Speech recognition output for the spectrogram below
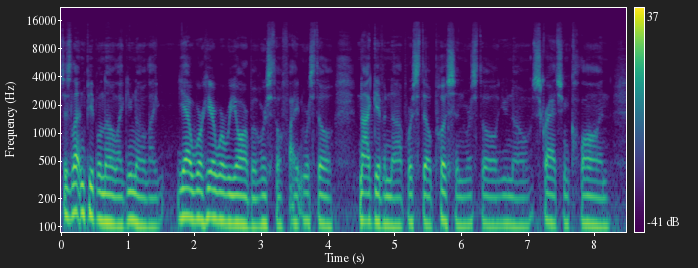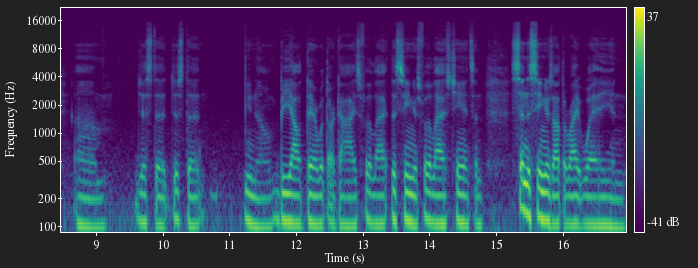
just letting people know, like, you know, like, yeah, we're here where we are, but we're still fighting. We're still not giving up. We're still pushing. We're still, you know, scratching, clawing, um, just to, just to, you know, be out there with our guys for the la- the seniors for the last chance and send the seniors out the right way and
